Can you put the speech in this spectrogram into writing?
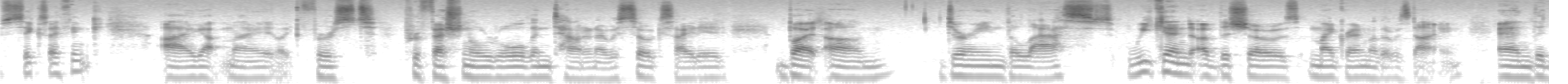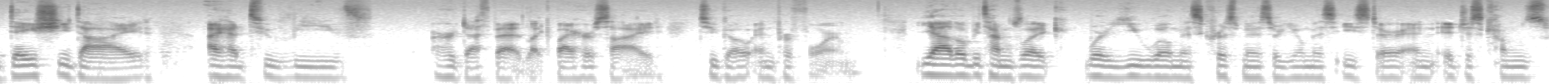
06, I think, I got my like first professional role in town, and I was so excited. But um, during the last weekend of the shows, my grandmother was dying, and the day she died, I had to leave her deathbed like by her side to go and perform yeah, there'll be times like where you will miss Christmas or you'll miss Easter, and it just comes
